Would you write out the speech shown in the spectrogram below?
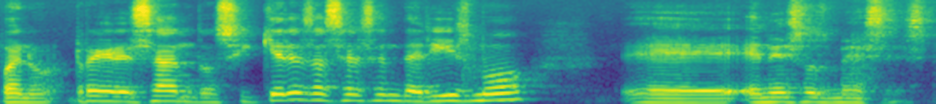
Bueno, regresando, si quieres hacer senderismo eh, en esos meses.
